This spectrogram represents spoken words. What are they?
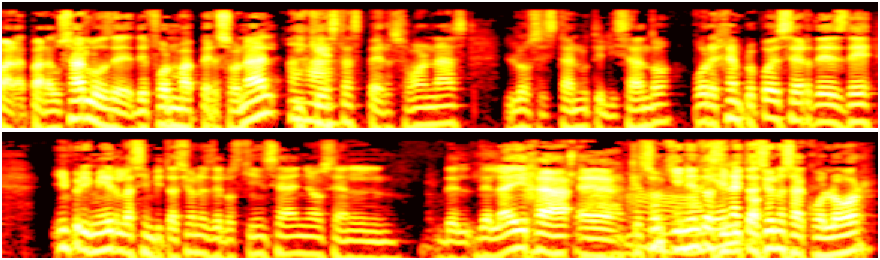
para, para usarlos de, de forma personal y que estas personas los están utilizando. Por ejemplo, puede ser desde imprimir las invitaciones de los 15 años en- de, de la hija, eh, que son Ay, 500 en la co- invitaciones a color.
